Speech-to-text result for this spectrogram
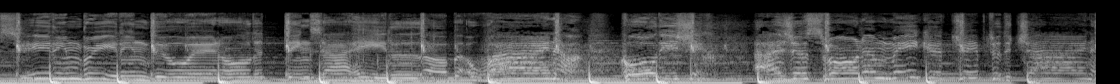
Sitting, breathing, doing all the things I hate a lot But why now? Holy shit I just wanna make a trip to the China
